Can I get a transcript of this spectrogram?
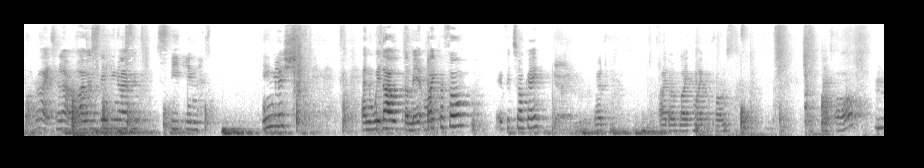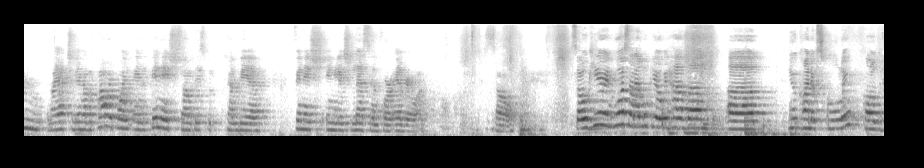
Right, hello. I was thinking I could speak in English and without the mi- microphone, if it's okay. Yeah. Good. I don't like microphones at all. I actually have a PowerPoint in Finnish, so this would, can be a Finnish English lesson for everyone. So, so here in Vuosaaren Lukio we have um, a new kind of schooling called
